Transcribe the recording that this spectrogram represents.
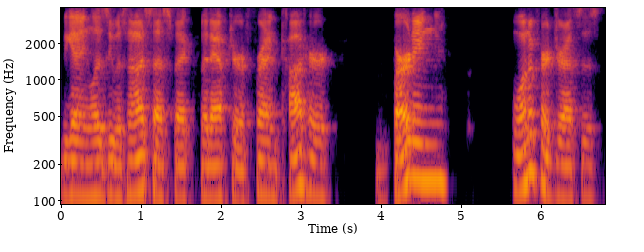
Beginning, Lizzie was not a suspect, but after a friend caught her burning one of her dresses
